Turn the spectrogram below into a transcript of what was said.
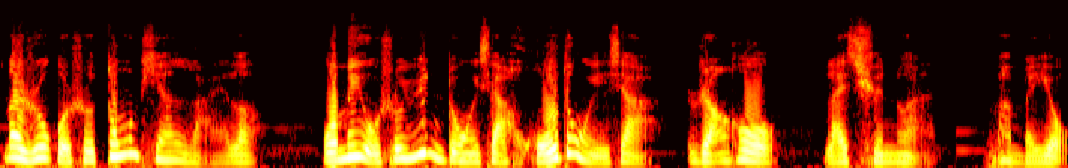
那如果说冬天来了，我们有时候运动一下、活动一下，然后来取暖，那没有。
